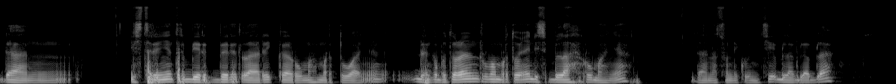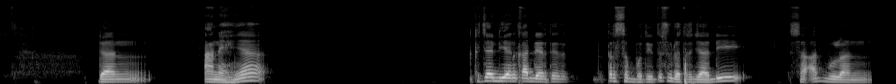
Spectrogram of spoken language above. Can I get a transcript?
Dan istrinya terbirit-birit lari ke rumah mertuanya. Dan kebetulan rumah mertuanya di sebelah rumahnya. Dan langsung dikunci bla bla bla. Dan anehnya kejadian KDRT tersebut itu sudah terjadi saat bulan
